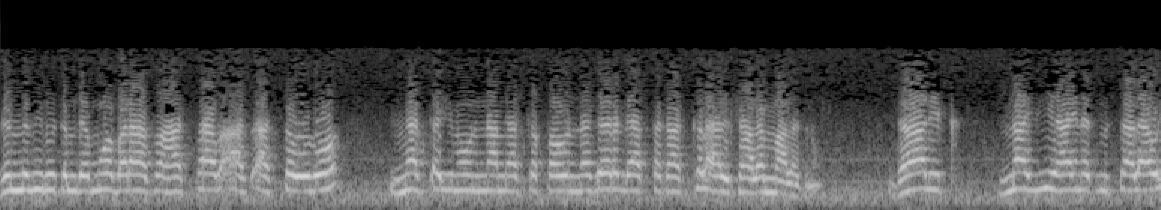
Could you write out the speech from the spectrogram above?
ዝም ቢሉትም ደግሞ በራሱ ሀሳብ አስተውሎ የሚያስቀይመውንና የሚያስከፋውን ነገር ሊያስተካክል አልቻለም ማለት ነው። ዛሊክ እና ይህ አይነት ምሳሌያዊ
